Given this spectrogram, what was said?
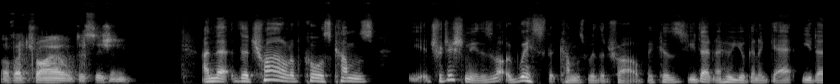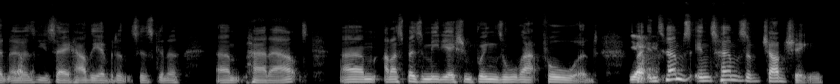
of a trial decision. And the the trial, of course, comes traditionally there's a lot of risk that comes with the trial because you don't know who you're going to get. You don't know as you say how the evidence is going to um, pan out. Um, and i suppose the mediation brings all that forward. Yeah. but in terms in terms of judging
